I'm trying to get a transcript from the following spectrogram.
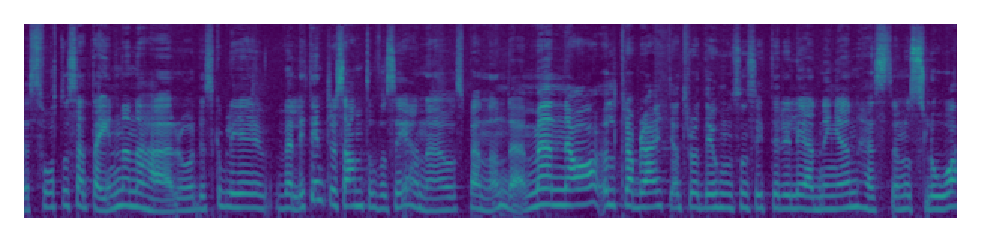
eh, svårt att sätta in henne här och det ska bli väldigt intressant att få se henne och spännande. Men ja, Ultra Bright, jag tror att det är hon som sitter i ledningen, hästen att slå.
